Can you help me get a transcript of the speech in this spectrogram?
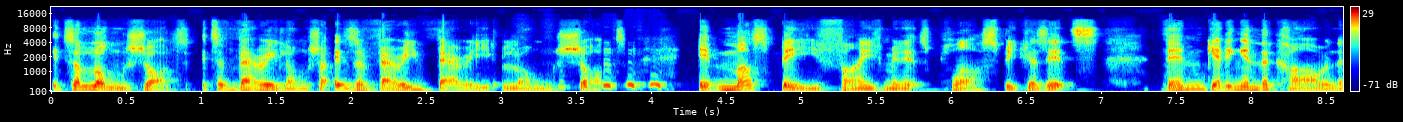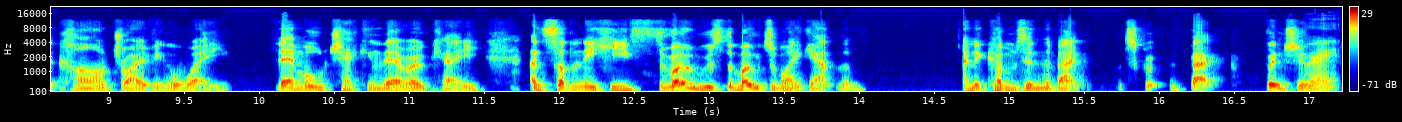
it's a long shot. It's a very long shot. It is a very, very long shot. it must be five minutes plus because it's them getting in the car and the car driving away, them all checking they're okay, and suddenly he throws the motorbike at them, and it comes in the back back windshield Right.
